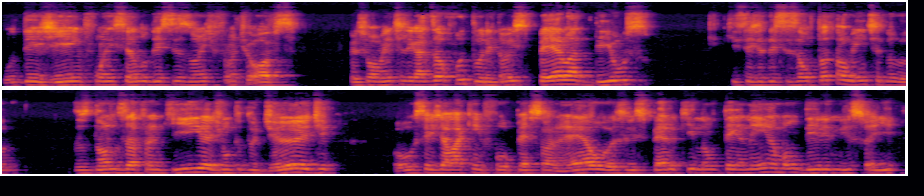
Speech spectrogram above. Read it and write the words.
o DG influenciando decisões de front office, principalmente ligadas ao futuro. Então, eu espero a Deus que seja decisão totalmente do, dos donos da franquia, junto do Judge, ou seja lá quem for o personnel. Eu espero que não tenha nem a mão dele nisso aí,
